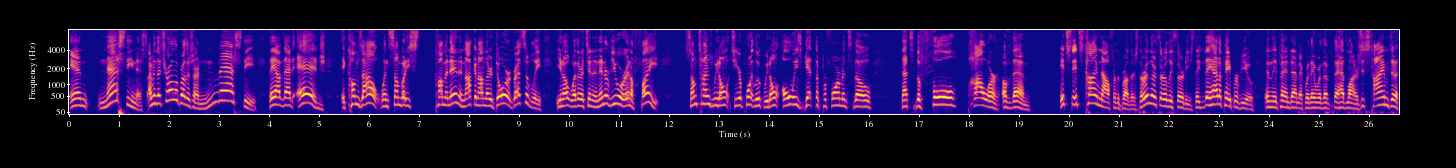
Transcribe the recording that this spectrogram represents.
and nastiness. I mean, the Charlo brothers are nasty. They have that edge. It comes out when somebody's coming in and knocking on their door aggressively, you know, whether it's in an interview or in a fight. Sometimes we don't, to your point, Luke, we don't always get the performance, though, that's the full power of them it's it's time now for the brothers. They're in their early 30s. They they had a pay per view in the pandemic where they were the, the headliners. It's time to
